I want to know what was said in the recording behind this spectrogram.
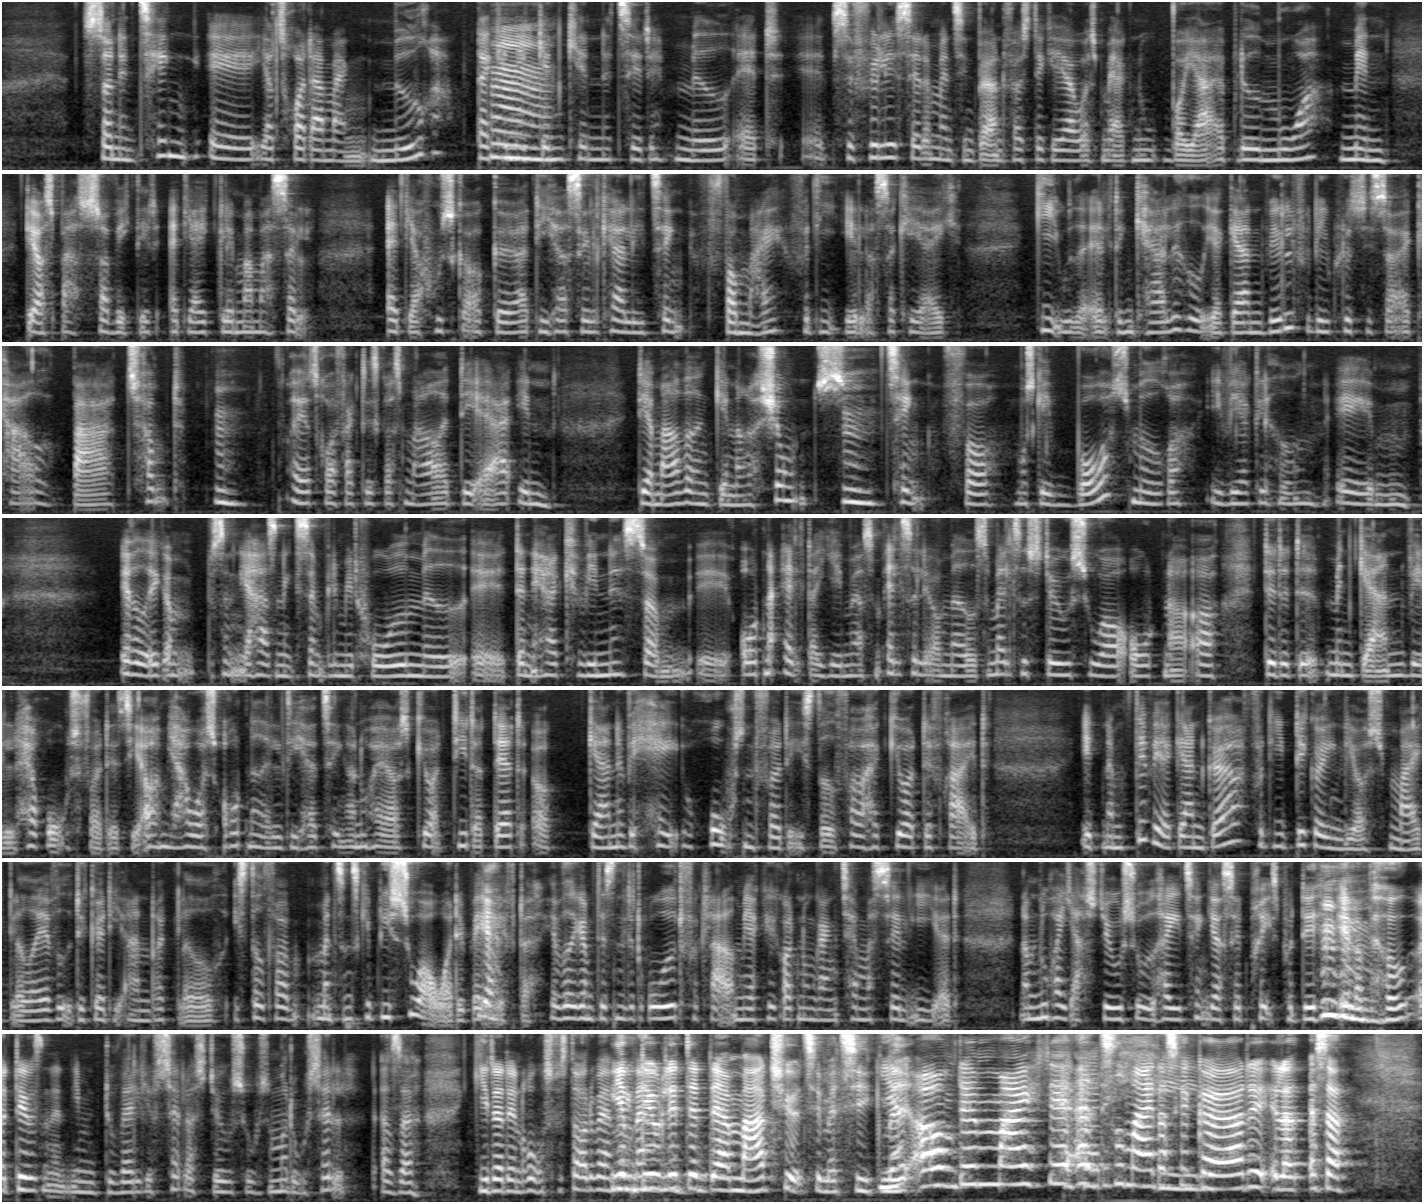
sådan en ting. Øh, jeg tror, der er mange mødre, der kan mm. genkende til det med, at, at selvfølgelig sætter man sine børn først, det kan jeg også mærke nu, hvor jeg er blevet mor, men det er også bare så vigtigt, at jeg ikke glemmer mig selv, at jeg husker at gøre de her selvkærlige ting for mig, fordi ellers så kan jeg ikke give ud af al den kærlighed, jeg gerne vil, fordi pludselig så er karret bare tomt. Mm. Og jeg tror faktisk også meget, at det er en det har meget været en generations mm. ting for måske vores mødre i virkeligheden. Øhm, jeg ved ikke om, sådan, jeg har sådan et eksempel i mit hoved med øh, den her kvinde, som øh, ordner alt derhjemme, og som altid laver mad, som altid støvsuger og ordner, og det, det, det, men gerne vil have ros for det, og sige, oh, jeg har jo også ordnet alle de her ting, og nu har jeg også gjort dit og dat, og gerne vil have rosen for det, i stedet for at have gjort det fra et et, jamen, det vil jeg gerne gøre, fordi det gør egentlig også mig glad, og jeg ved, det gør de andre glade, i stedet for, at man sådan skal blive sur over det bagefter. Ja. Jeg ved ikke, om det er sådan lidt rodet forklaret, men jeg kan godt nogle gange tage mig selv i, at Nå, nu har jeg støvsuget, har I tænkt jer at sætte pris på det, mm-hmm. eller hvad? Og det er jo sådan, at jamen, du valgte jo selv at støvsuge, så må du selv altså, give dig den ros. Forstår du, hvad jeg Jamen, mener? det er jo lidt den der martyr-tematik ja. med, åh, oh, det er mig, det er altid det mig, der skal gøre det. Eller, altså,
